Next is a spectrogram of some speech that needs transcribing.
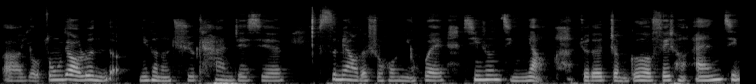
呃有宗教论的，你可能去看这些寺庙的时候，你会心生敬仰，觉得整个非常安静，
